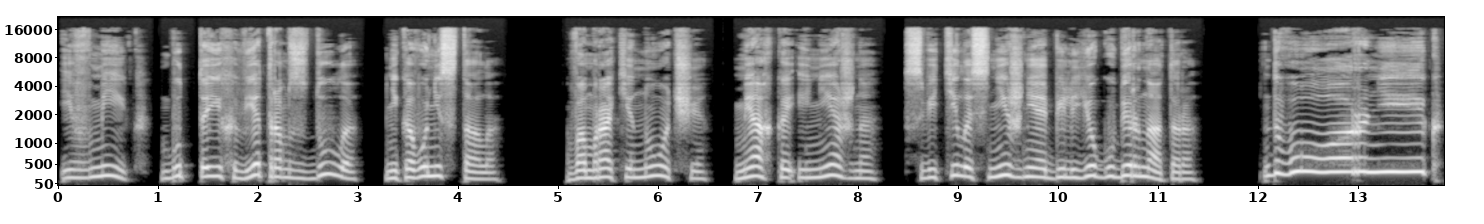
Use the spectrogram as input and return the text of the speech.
И в миг, будто их ветром сдуло, никого не стало. Во мраке ночи, мягко и нежно, светилось нижнее белье губернатора. «Дворник!»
